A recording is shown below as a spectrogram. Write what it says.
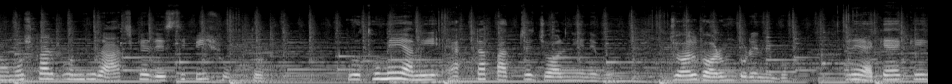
নমস্কার বন্ধুরা, আজকের রেসিপি শুক্তো প্রথমেই আমি একটা পাত্রে জল নিয়ে নেব। জল গরম করে নেব। এবারে একে একে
